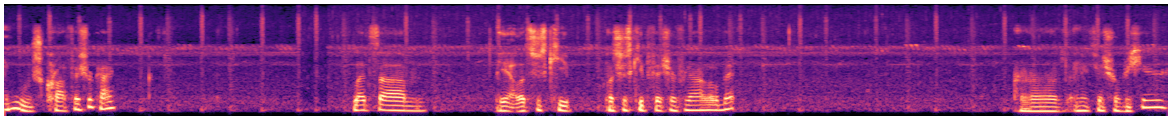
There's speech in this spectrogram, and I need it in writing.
Ooh, crawfish, okay. Let's um yeah, let's just keep let's just keep fishing for now a little bit. Uh, any fish over here?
